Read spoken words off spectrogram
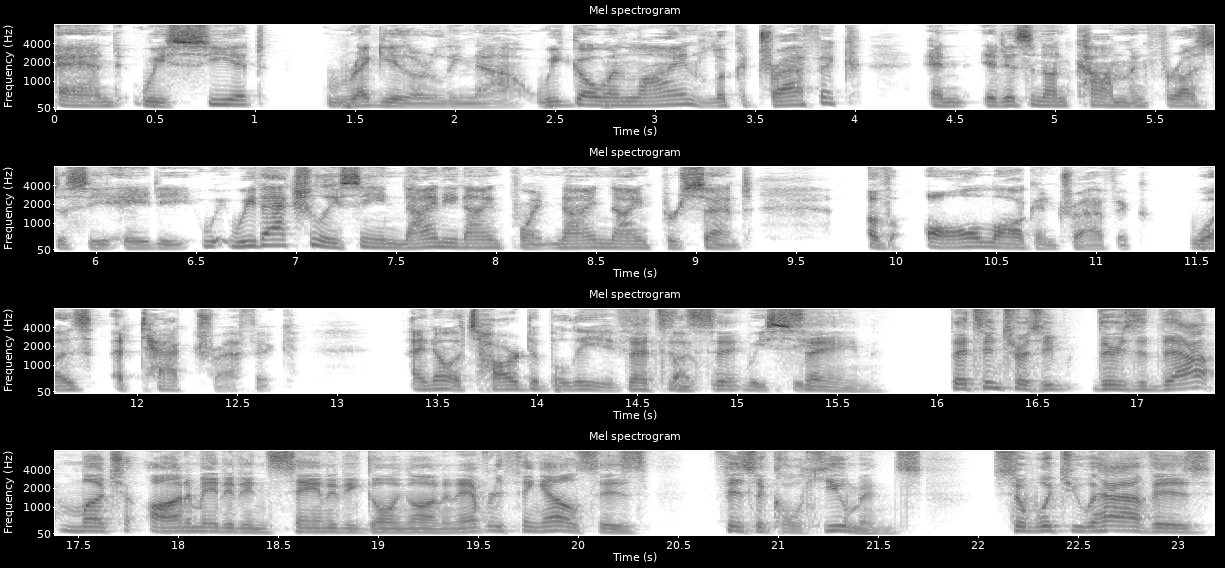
and we see it regularly now. We go in line, look at traffic and it isn't uncommon for us to see 80. We've actually seen 99.99% of all login traffic was attack traffic. I know it's hard to believe. That's insa- we see insane. That's interesting. There's that much automated insanity going on, and everything else is physical humans. So what you have is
